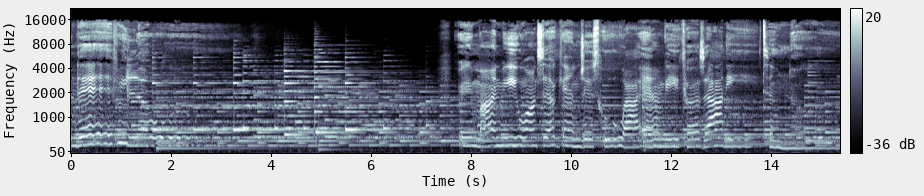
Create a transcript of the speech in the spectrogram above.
and every low. Remind me once again just who I am because I need to know.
